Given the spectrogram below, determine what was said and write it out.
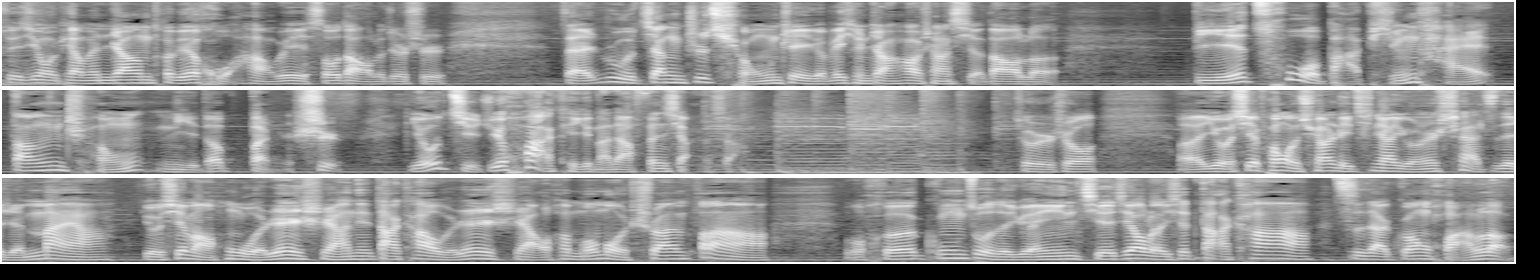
最近有篇文章特别火哈，我也搜到了，就是。在入江之穷这个微信账号上写到了，别错把平台当成你的本事。有几句话可以跟大家分享一下，就是说，呃，有些朋友圈里经常有人晒自己的人脉啊，有些网红我认识啊，那大咖我认识啊，我和某某吃完饭啊，我和工作的原因结交了一些大咖啊，自带光环了，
